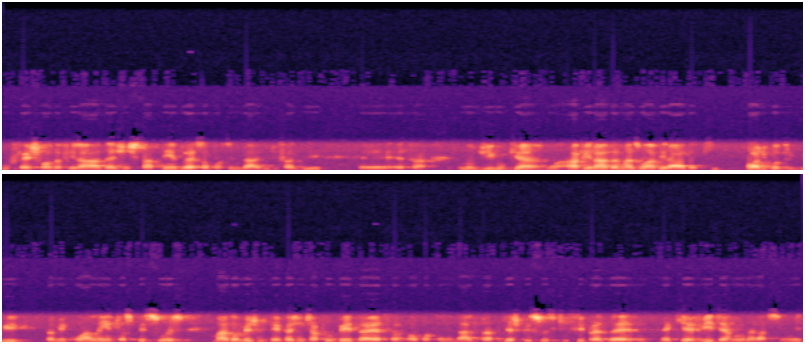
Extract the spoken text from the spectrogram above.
o Festival da Virada, a gente está tendo essa oportunidade de fazer é, essa, não digo que a, a virada, mas uma virada que pode contribuir também com alento às pessoas, mas ao mesmo tempo a gente aproveita essa oportunidade para pedir às pessoas que se preservem, né, que evitem aglomerações,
